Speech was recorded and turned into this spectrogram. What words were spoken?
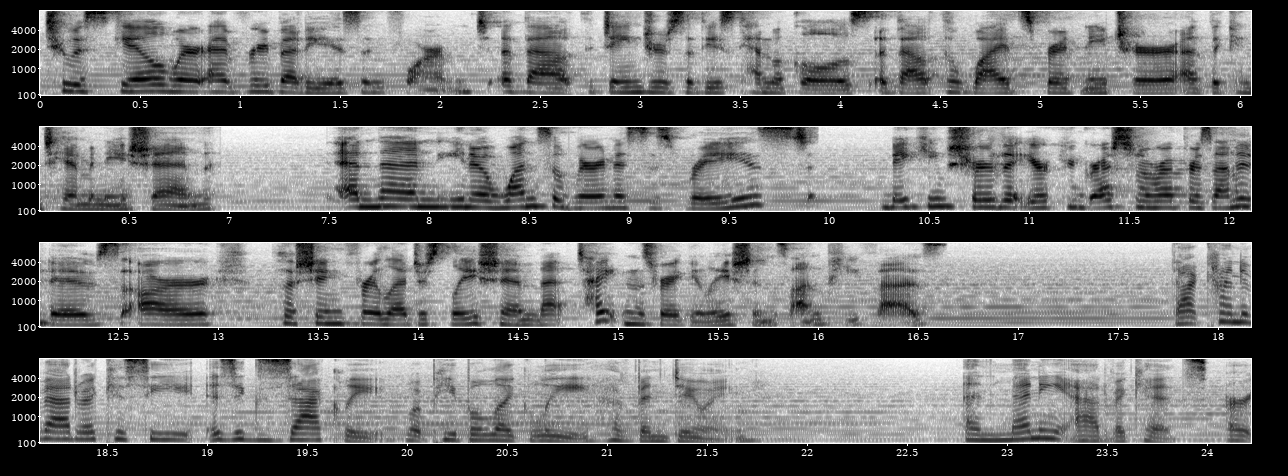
to a scale where everybody is informed about the dangers of these chemicals, about the widespread nature of the contamination. And then, you know, once awareness is raised, making sure that your congressional representatives are pushing for legislation that tightens regulations on PFAS. That kind of advocacy is exactly what people like Lee have been doing. And many advocates are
